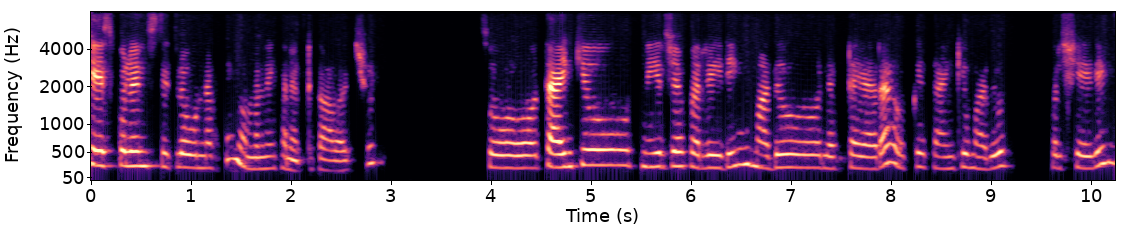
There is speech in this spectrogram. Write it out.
చేసుకోలేని స్థితిలో ఉన్నప్పుడు మమ్మల్ని కనెక్ట్ కావచ్చు. So, thank you Neeraja for reading. Madhu left అయ్యారా? Okay. Thank you Madhu for sharing.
